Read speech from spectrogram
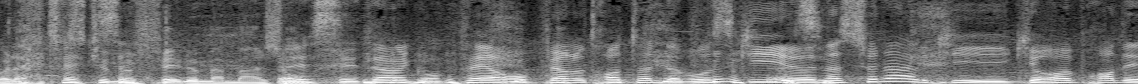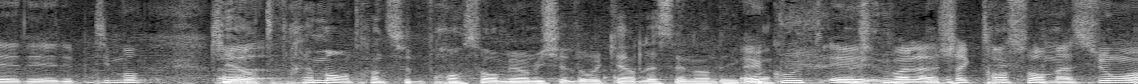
Voilà tout ce que me fait le Mama. Ouais, c'est dingue, on perd, on perd notre Antoine Dabrowski euh, national qui, qui reprend des, des- des petits mots. Qui est vraiment en train de se transformer en Michel Drucker de la scène indé. quoi. Écoute, et voilà, chaque transformation,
